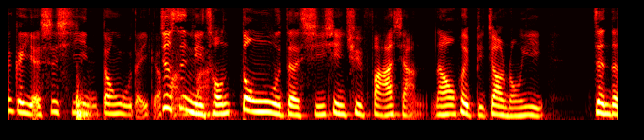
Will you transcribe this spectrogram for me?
那个也是吸引动物的一个，就是你从动物的习性去发想，然后会比较容易真的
